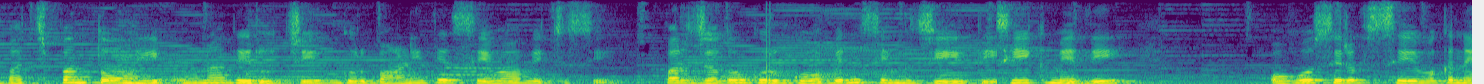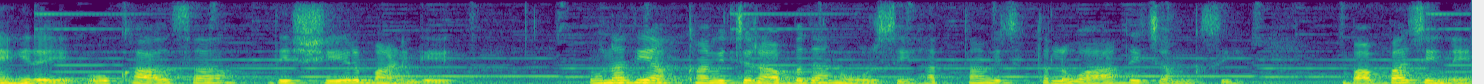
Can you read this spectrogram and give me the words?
ਬਚਪਨ ਤੋਂ ਹੀ ਉਹਨਾਂ ਦੀ ਰੁਚੀ ਗੁਰਬਾਣੀ ਤੇ ਸੇਵਾ ਵਿੱਚ ਸੀ। ਪਰ ਜਦੋਂ ਗੁਰੂ ਗੋਬਿੰਦ ਸਿੰਘ ਜੀ ਦੀ ਸਿੱਖ ਮਿਲੀ ਉਹ ਸਿਰਫ ਸੇਵਕ ਨਹੀਂ ਰਹੇ, ਉਹ ਖਾਲਸਾ ਦੇ ਸ਼ੇਰ ਬਣ ਗਏ। ਉਹਨਾਂ ਦੀਆਂ ਅੱਖਾਂ ਵਿੱਚ ਰੱਬ ਦਾ ਨੂਰ ਸੀ, ਹੱਥਾਂ ਵਿੱਚ ਤਲਵਾਰ ਦੀ ਚਮਕ ਸੀ। ਬਾਬਾ ਜੀ ਨੇ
